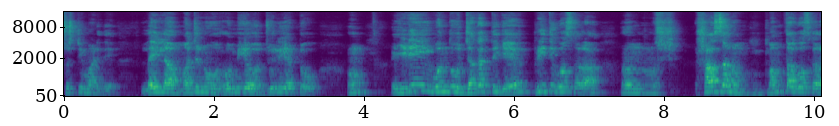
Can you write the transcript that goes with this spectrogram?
ಸೃಷ್ಟಿ ಮಾಡಿದೆ? ಲೈಲಾ, ಮಜ್ನು, ರೋಮಿಯೋ, ಜೂಲಿಯಟ್ಟು ಇಡೀ ಒಂದು ಜಗತ್ತಿಗೆ ಪ್ರೀತಿಗೋಸ್ಕರ ಶಾಸನ ಮಮತಾಗೋಸ್ಕರ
